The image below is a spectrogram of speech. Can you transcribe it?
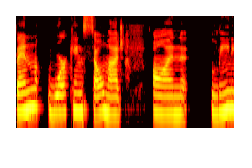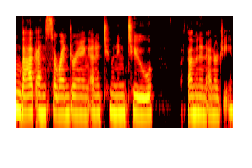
been working so much on leaning back and surrendering and attuning to feminine energy.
